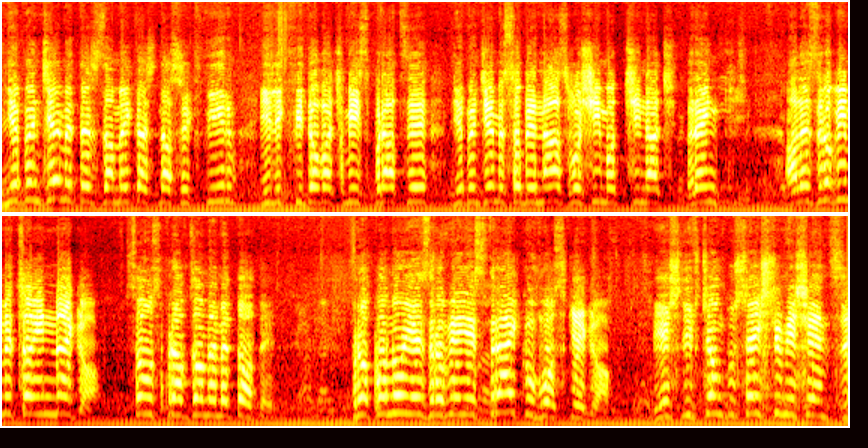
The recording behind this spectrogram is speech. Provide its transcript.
Nie będziemy też zamykać naszych firm i likwidować miejsc pracy, nie będziemy sobie na złość im odcinać ręki, ale zrobimy co innego. Są sprawdzone metody. Proponuję zrobienie strajku włoskiego. Jeśli w ciągu 6 miesięcy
